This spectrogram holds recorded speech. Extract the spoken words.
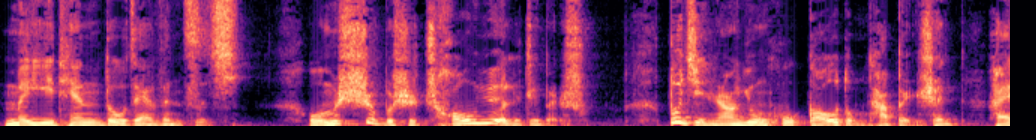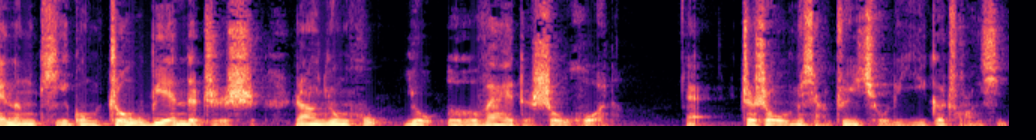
每一天都在问自己，我们是不是超越了这本书？不仅让用户搞懂它本身，还能提供周边的知识，让用户有额外的收获呢？这是我们想追求的一个创新。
